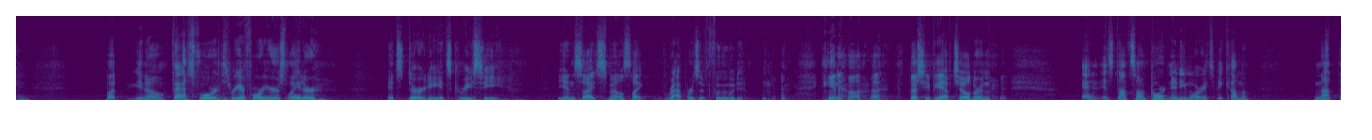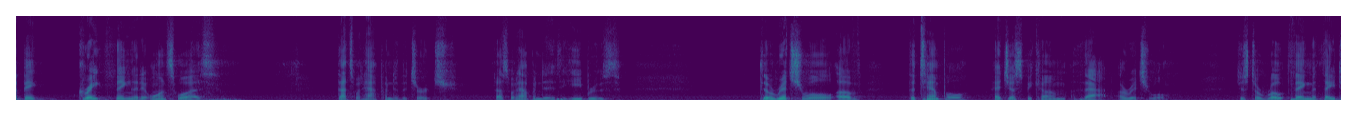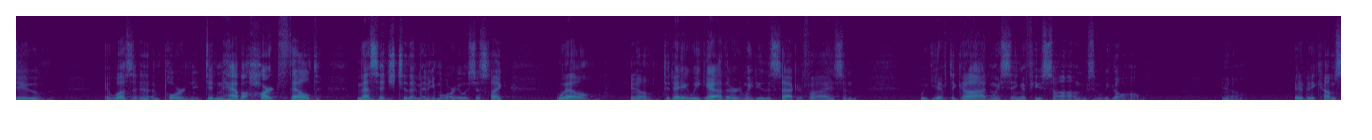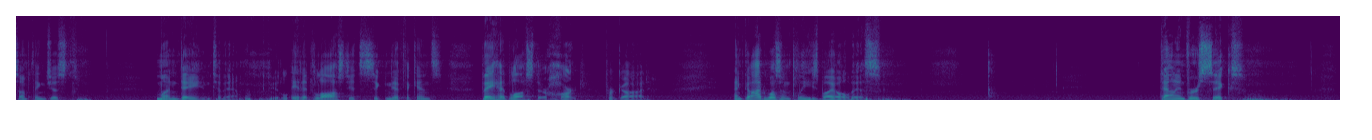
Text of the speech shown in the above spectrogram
But, you know, fast forward three or four years later, it's dirty, it's greasy, the inside smells like wrappers of food, you know, especially if you have children. And it's not so important anymore. It's become not the big, great thing that it once was. That's what happened to the church. That's what happened to the Hebrews. The ritual of the temple had just become that a ritual, just a rote thing that they do. It wasn't important. It didn't have a heartfelt message to them anymore. It was just like, well, you know, today we gather and we do the sacrifice and we give to God and we sing a few songs and we go home. You know, it becomes something just mundane to them. It, it had lost its significance. They had lost their heart for God. And God wasn't pleased by all this. Down in verse 6,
